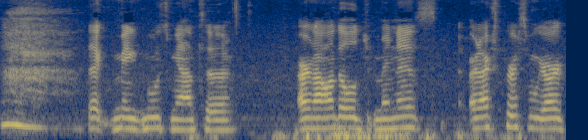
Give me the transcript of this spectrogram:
that make, moves me on to Arnoldo Jimenez. Our next person we are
